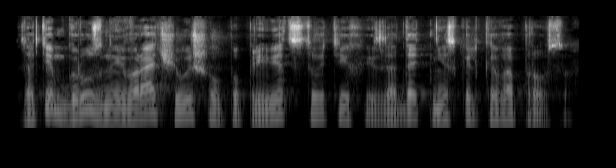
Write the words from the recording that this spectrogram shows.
Затем грузный врач вышел поприветствовать их и задать несколько вопросов.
